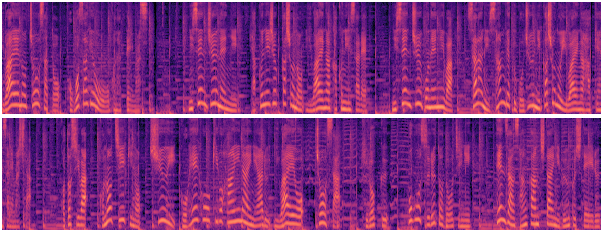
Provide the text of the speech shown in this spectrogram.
岩絵の調査と保護作業を行っています。2010年に120カ所の岩絵が確認され2015年にはさらに352カ所の岩絵が発見されました。今年はこの地域の周囲5平方キロ範囲内にある岩絵を調査記録保護すると同時に天山山間地帯に分布している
